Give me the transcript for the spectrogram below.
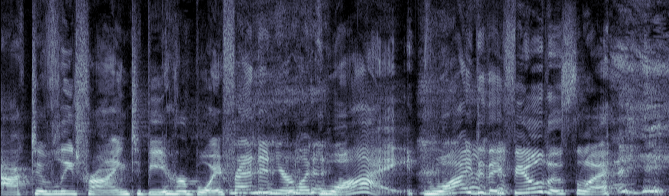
actively trying to be her boyfriend and you're like why? Why do they feel this way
